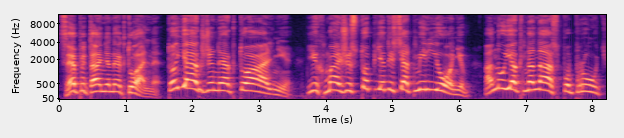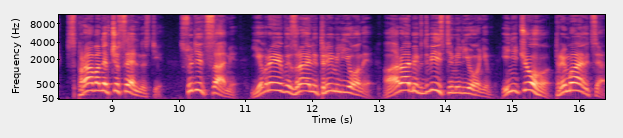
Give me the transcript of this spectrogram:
Це питання не актуальне. То як же не актуальні? Їх майже 150 мільйонів. А ну як на нас попруть. Справа не в чисельності. Судіть самі. Євреїв в Ізраїлі 3 мільйони, а арабів 200 мільйонів. І нічого, тримаються.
